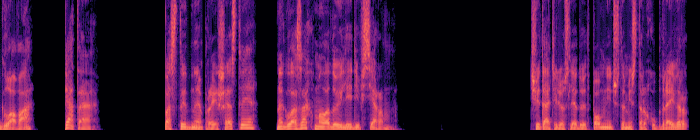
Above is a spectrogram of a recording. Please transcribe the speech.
Глава пятая. Постыдное происшествие на глазах молодой леди в сером. Читателю следует помнить, что мистер Хупдрайвер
